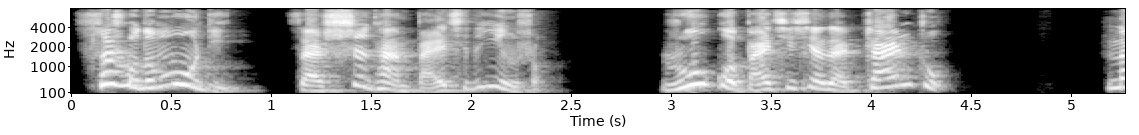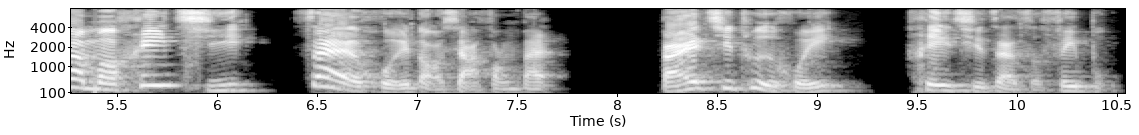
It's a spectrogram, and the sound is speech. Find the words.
此手的目的在试探白棋的应手。如果白棋现在粘住，那么黑棋再回到下方搬，白棋退回，黑棋再次飞步，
